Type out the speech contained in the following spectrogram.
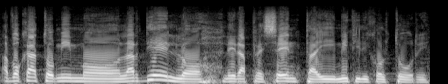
Avvocato Mimmo Lardiello, lei rappresenta i mitilicoltori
